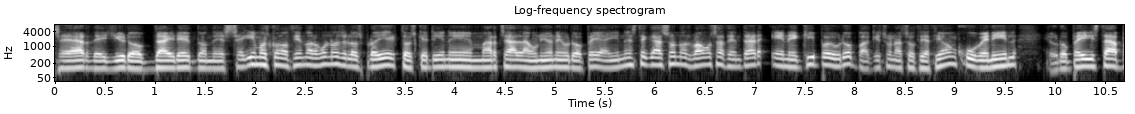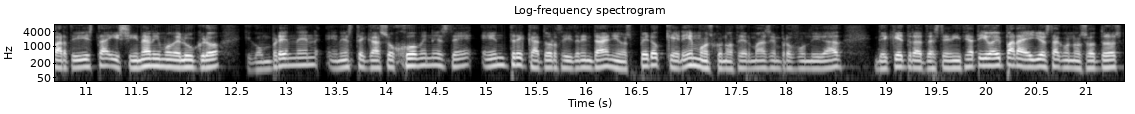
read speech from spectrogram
Sear de Europe Direct, donde seguimos conociendo algunos de los proyectos que tiene en marcha la Unión Europea. Y en este caso nos vamos a centrar en Equipo Europa, que es una asociación juvenil, europeísta, partidista y sin ánimo de lucro, que comprenden, en este caso, jóvenes de entre 14 y 30 años. Pero queremos conocer más en profundidad de qué trata esta iniciativa y para ello está con nosotros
